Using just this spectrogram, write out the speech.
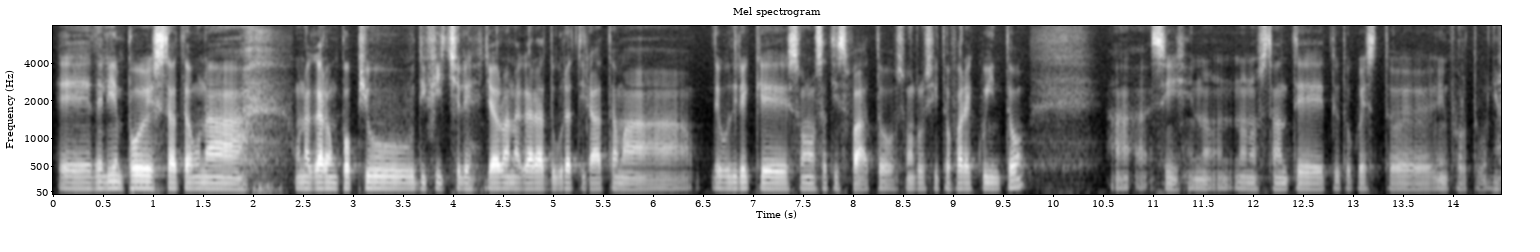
E da lì in poi è stata una, una gara un po' più difficile, già era una gara dura tirata, ma devo dire che sono soddisfatto, sono riuscito a fare quinto ah, sì, no, nonostante tutto questo eh, infortunio.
